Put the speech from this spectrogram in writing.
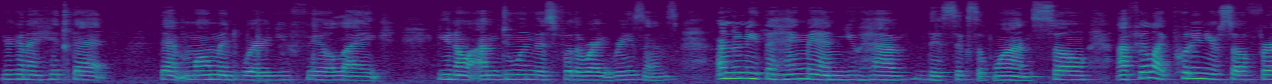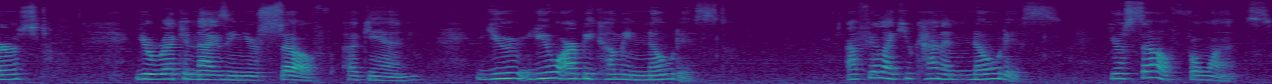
You're going to hit that that moment where you feel like, you know, I'm doing this for the right reasons. Underneath the hangman, you have the Six of Wands. So I feel like putting yourself first, you're recognizing yourself again. You, you are becoming noticed. I feel like you kind of notice yourself for once.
